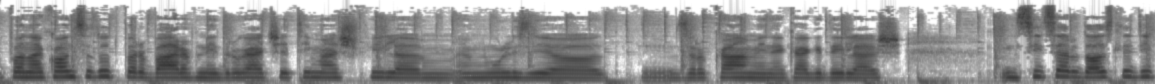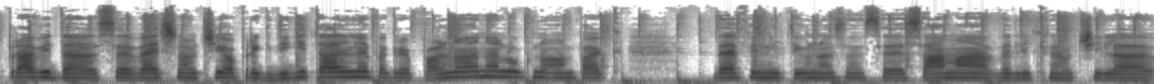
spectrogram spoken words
pa na koncu tudi prebarvni, drugače ti imaš film, emulzijo z rokami, nekaj delaš. Sicer dosti ljudi pravi, da se več naučijo prek digitalne, pa gre polno analogno, ampak definitivno sem se sama veliko naučila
